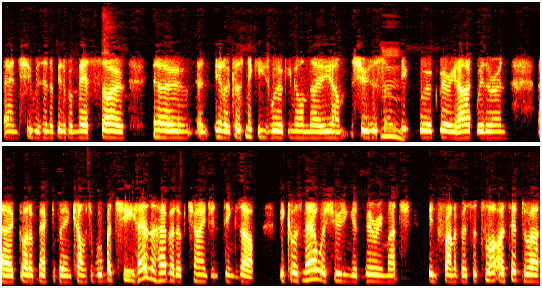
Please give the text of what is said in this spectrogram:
and she was in a bit of a mess. So you know, and you know, because Nikki's working on the um, shooter, so Nick worked very hard with her and uh, got her back to being comfortable. But she has a habit of changing things up because now we're shooting it very much in front of us. It's like I said to her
